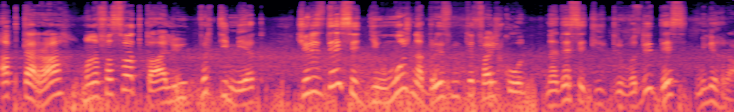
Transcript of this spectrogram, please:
актара, монофосфат калію, вертімек, через 10 днів можна бризнути фалькон на 10 літрів води 10 мг.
